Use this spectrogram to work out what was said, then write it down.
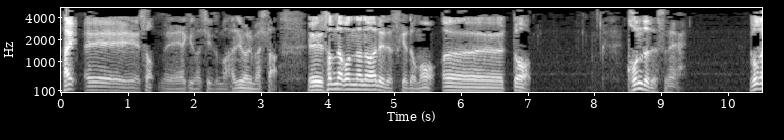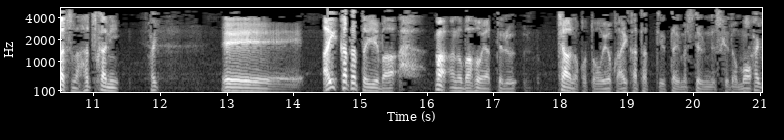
はい。えー、そう、えー野球のシーズンも始まりました。えー、そんなこんなのあれですけども、えーっと、今度ですね、5月の20日に、はい。えー、相方といえば、まあ、あの、バフをやってる、チャーのことをよく相方って言ったりもしてるんですけども、はい。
